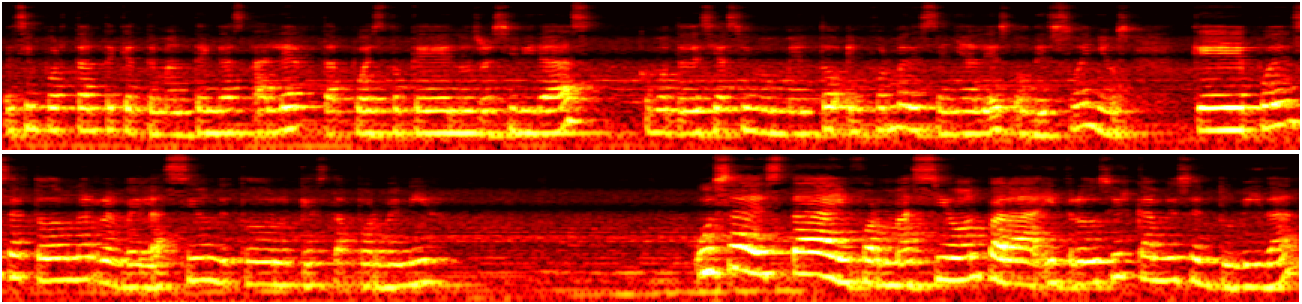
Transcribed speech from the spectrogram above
Es importante que te mantengas alerta, puesto que los recibirás, como te decía hace un momento, en forma de señales o de sueños, que pueden ser toda una revelación de todo lo que está por venir. Usa esta información para introducir cambios en tu vida,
